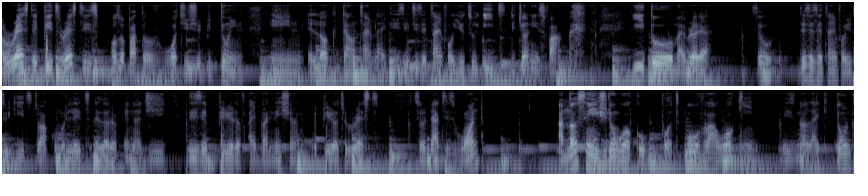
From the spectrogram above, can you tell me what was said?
rest a bit. Rest is also part of what you should be doing in a lockdown time like this. It is a time for you to eat. The journey is far. Eat oh my brother. So this is a time for you to eat to accumulate a lot of energy. This is a period of hibernation a period to rest. So that is one. I'm not saying you shouldn't work oh, but overworking is not like don't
